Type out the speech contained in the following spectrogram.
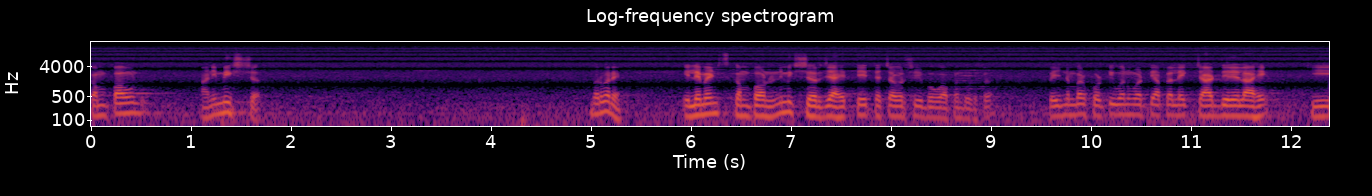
कंपाऊंड आणि मिक्सचर बरोबर आहे? इलेमेंट्स कंपाऊंड आणि मिक्सचर जे आहेत ते त्याच्यावरशी बघू आपण थोडंसं. पेज नंबर फोर्टी वनवरती आपल्याला एक चार्ट दिलेला आहे की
